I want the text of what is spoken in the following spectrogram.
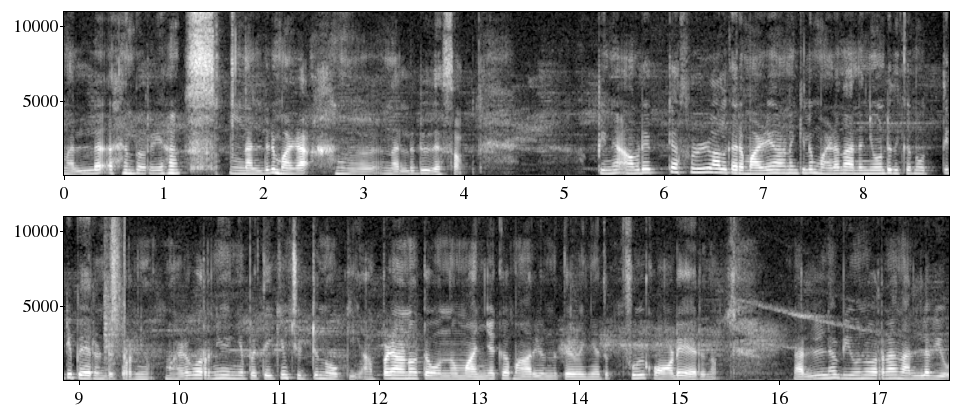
നല്ല എന്താ പറയുക നല്ലൊരു മഴ നല്ലൊരു രസം. പിന്നെ അവിടെയൊക്കെ ഫുൾ ആൾക്കാർ മഴയാണെങ്കിലും മഴ നനഞ്ഞുകൊണ്ട് നിൽക്കുന്ന ഒത്തിരി പേരുണ്ട് പറഞ്ഞു. മഴ കുറഞ്ഞു കഴിഞ്ഞപ്പോഴത്തേക്കും ചുറ്റും നോക്കി. അപ്പോഴാണ് ഒന്ന് മഞ്ഞൊക്കെ മാറി ഒന്ന് തെളിഞ്ഞത്. ഫുൾ കോടയായിരുന്നു. നല്ല വ്യൂ എന്ന് പറഞ്ഞാൽ നല്ല വ്യൂ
